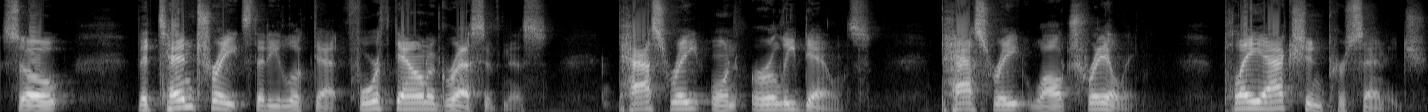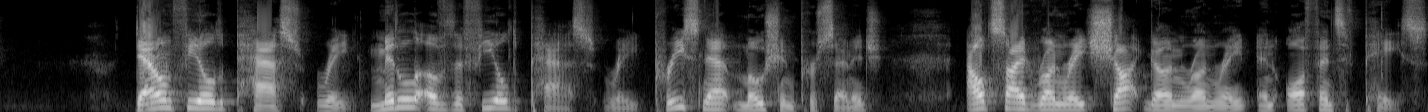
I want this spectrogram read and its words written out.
So the 10 traits that he looked at fourth down aggressiveness, pass rate on early downs, pass rate while trailing, play action percentage, downfield pass rate, middle of the field pass rate, pre snap motion percentage, outside run rate, shotgun run rate, and offensive pace.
